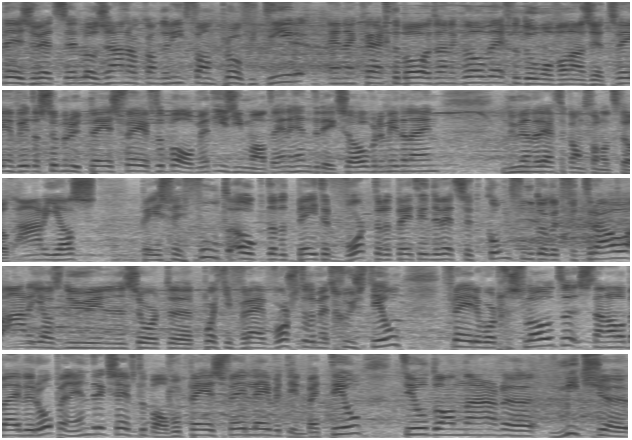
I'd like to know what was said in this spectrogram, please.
deze wedstrijd. Lozano kan er niet van profiteren. En hij krijgt de bal uiteindelijk wel weg. De doelman van AZ. 42e minuut. PSV heeft de bal met Izimat en Hendricks over de middenlijn. Nu aan de rechterkant van het veld. Arias. PSV voelt ook dat het beter wordt. Dat het beter in de wedstrijd komt. Voelt ook het vertrouwen. Arias nu in een soort uh, potje vrij worstelen met Guus Til. Vrede wordt gesloten. Staan allebei weer op. En Hendricks heeft de bal voor PSV. Levert in bij Til. Til dan naar uh, Mietje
